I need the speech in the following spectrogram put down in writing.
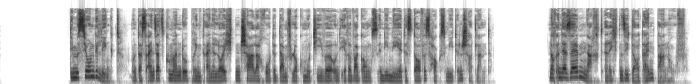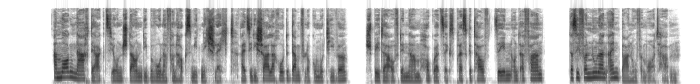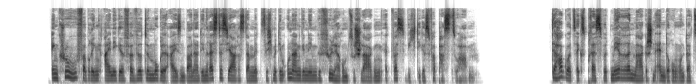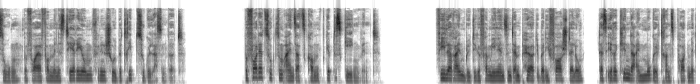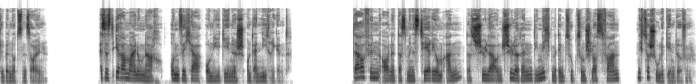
Die Mission gelingt und das Einsatzkommando bringt eine leuchtend scharlachrote Dampflokomotive und ihre Waggons in die Nähe des Dorfes Hogsmeade in Schottland. Noch in derselben Nacht errichten sie dort einen Bahnhof. Am Morgen nach der Aktion staunen die Bewohner von Hogsmeade nicht schlecht, als sie die scharlachrote Dampflokomotive, später auf den Namen Hogwarts Express getauft, sehen und erfahren, dass sie von nun an einen Bahnhof im Ort haben. In Crew verbringen einige verwirrte Muggeleisenbahner den Rest des Jahres damit, sich mit dem unangenehmen Gefühl herumzuschlagen, etwas Wichtiges verpasst zu haben. Der Hogwarts Express wird mehreren magischen Änderungen unterzogen, bevor er vom Ministerium für den Schulbetrieb zugelassen wird. Bevor der Zug zum Einsatz kommt, gibt es Gegenwind. Viele reinblütige Familien sind empört über die Vorstellung, dass ihre Kinder ein Muggeltransportmittel benutzen sollen. Es ist ihrer Meinung nach unsicher, unhygienisch und erniedrigend. Daraufhin ordnet das Ministerium an, dass Schüler und Schülerinnen, die nicht mit dem Zug zum Schloss fahren, nicht zur Schule gehen dürfen.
